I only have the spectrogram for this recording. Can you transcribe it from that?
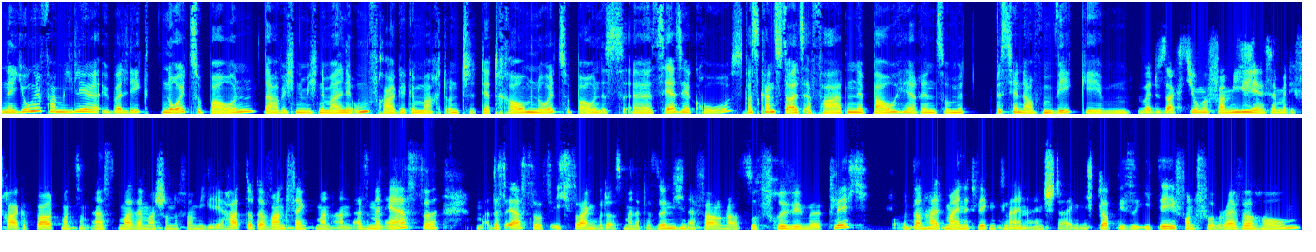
eine junge Familie überlegt, neu zu bauen, da habe ich nämlich mal eine Umfrage gemacht und der Traum, neu zu bauen, ist äh, sehr, sehr groß. Was kannst du als erfahrene Bauherrin so mit bisschen auf den Weg geben? Weil du sagst, junge Familien, ist ja immer die Frage, baut man zum ersten Mal, wenn man schon eine Familie hat oder wann fängt man an? Also mein erste, das erste, was ich sagen würde aus meiner persönlichen Erfahrung aus, so früh wie möglich und dann halt meinetwegen klein einsteigen. Ich glaube, diese Idee von Forever Home,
